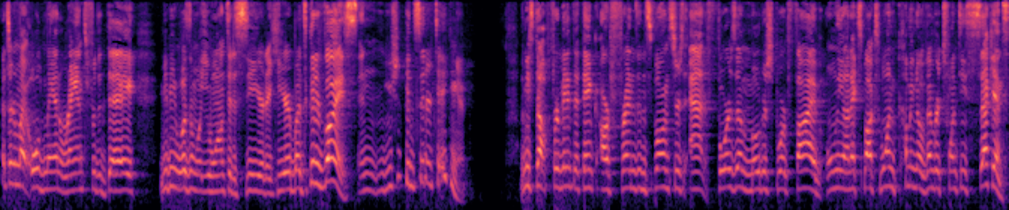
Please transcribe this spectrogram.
That's sort of my old man rant for the day. Maybe it wasn't what you wanted to see or to hear, but it's good advice, and you should consider taking it. Let me stop for a minute to thank our friends and sponsors at Forza Motorsport 5, only on Xbox One, coming November 22nd.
